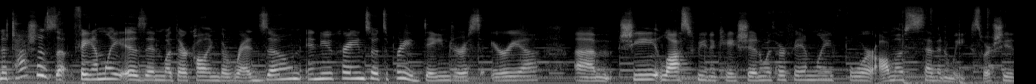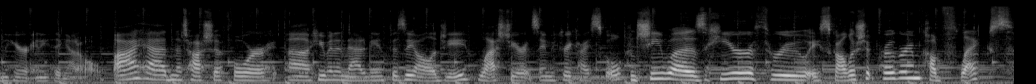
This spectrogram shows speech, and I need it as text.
Natasha's family is in what they're calling the red zone in Ukraine, so it's a pretty dangerous area. Um, she lost communication with her family for almost seven weeks where she didn't hear anything at all. I had Natasha for uh, human anatomy and physiology last year at Sandy Creek High School. And she was here through a scholarship program called FLEX.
